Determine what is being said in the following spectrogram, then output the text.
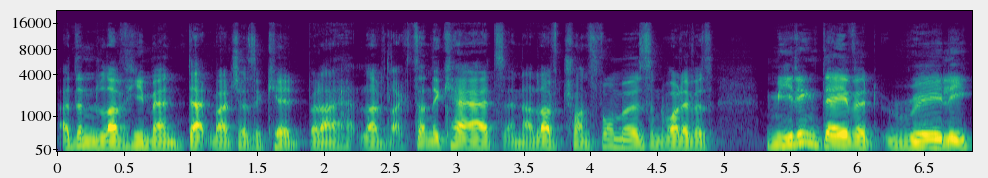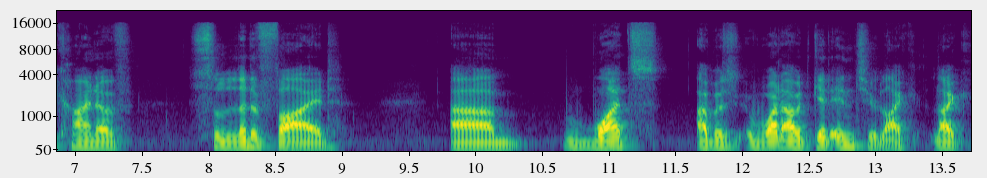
I didn't love He Man that much as a kid, but I loved like Thundercats and I loved Transformers and whatever. Meeting David really kind of solidified um, what I was, what I would get into. Like, like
